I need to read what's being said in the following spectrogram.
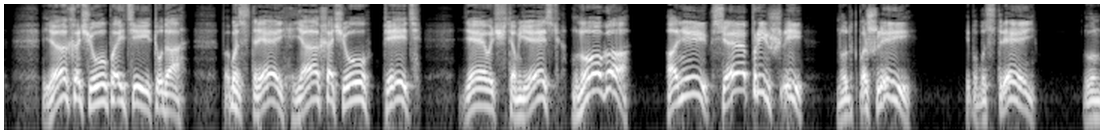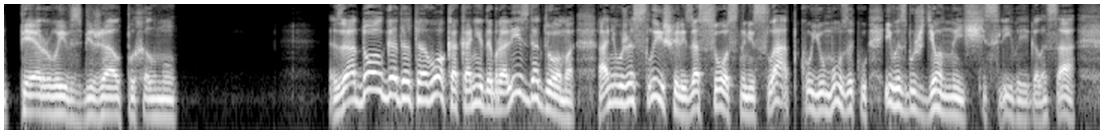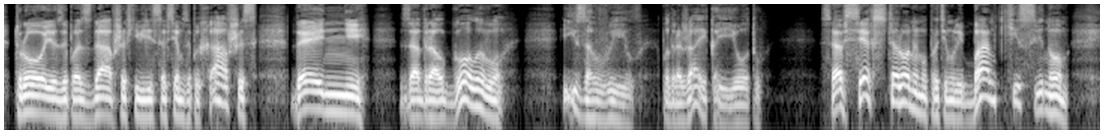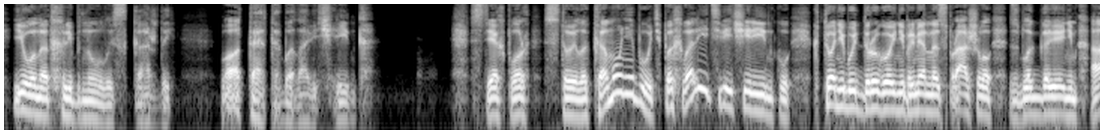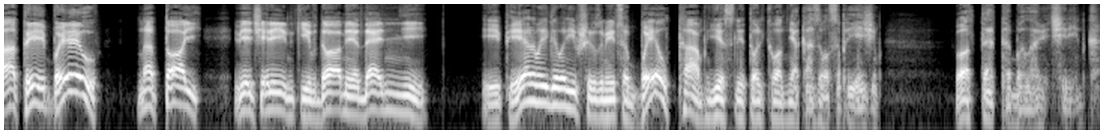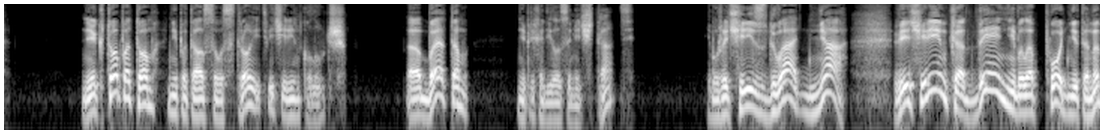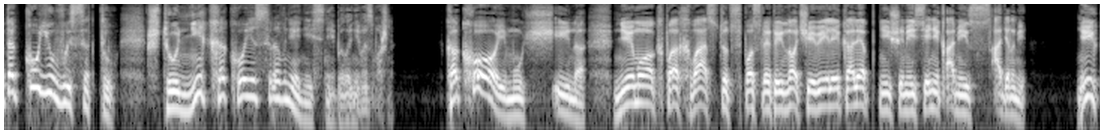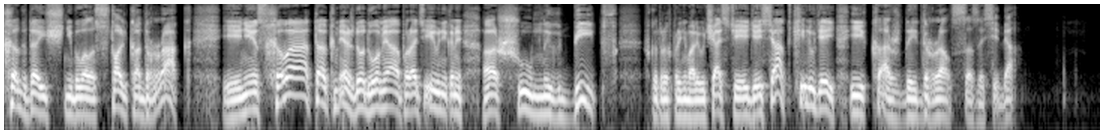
Я хочу пойти туда! Побыстрей! Я хочу пить! Девочек там есть много! Они все пришли! Ну так пошли! И побыстрей!» Он первый взбежал по холму. Задолго до того, как они добрались до дома, они уже слышали за соснами сладкую музыку и возбужденные счастливые голоса. Трое запоздавших явились совсем запыхавшись. Дэнни задрал голову и завыл, подражая койоту. Со всех сторон ему протянули банки с вином, и он отхлебнул из каждой. Вот это была вечеринка! С тех пор стоило кому-нибудь похвалить вечеринку, кто-нибудь другой непременно спрашивал с благоговением, «А ты был на той вечеринке в доме Денни?» И первый говоривший, разумеется, был там, если только он не оказывался приезжим. Вот это была вечеринка! Никто потом не пытался устроить вечеринку лучше. Об этом не приходилось и мечтать. Ибо уже через два дня вечеринка Дэнни была поднята на такую высоту, что никакое сравнение с ней было невозможно. Какой мужчина не мог похвастаться после этой ночи великолепнейшими синяками и ссадинами? Никогда еще не бывало столько драк и не схваток между двумя противниками, а шумных битв, в которых принимали участие десятки людей, и каждый дрался за себя.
